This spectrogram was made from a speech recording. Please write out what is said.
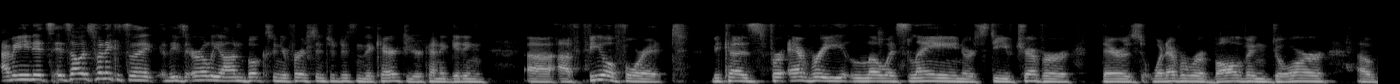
I mean, it's, it's always funny because like these early on books, when you're first introducing the character, you're kind of getting uh, a feel for it because for every Lois Lane or Steve Trevor, there's whatever revolving door of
